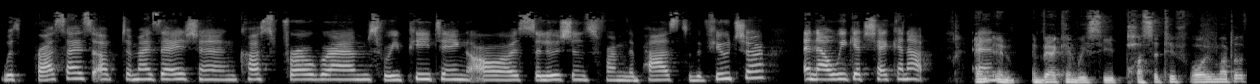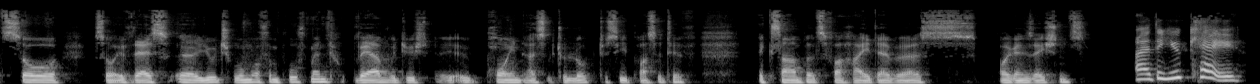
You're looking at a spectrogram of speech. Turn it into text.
with process optimization, cost programs, repeating our solutions from the past to the future. And now we get shaken up. And, and, and, and where can we see positive role models? So, so if there's a huge room of improvement, where would you uh, point us to look to see positive examples for high diverse organizations? Uh, the UK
